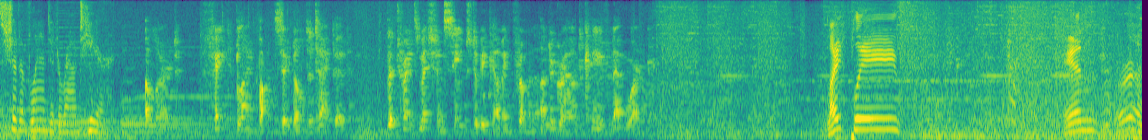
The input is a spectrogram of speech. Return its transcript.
9S should have landed around here. Alert. Faint black box signal detected. The transmission seems to be coming from an underground cave network. Light, please. And. uh,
